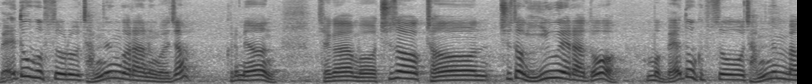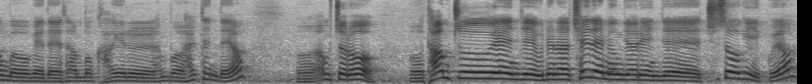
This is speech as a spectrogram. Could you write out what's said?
매도 급소를 잡는 거라는 거죠. 그러면 제가 뭐 추석 전, 추석 이후에라도 한번 매도 급소 잡는 방법에 대해서 한번 강의를 한번 할 텐데요. 어, 아무쪼록 어, 다음 주에 이제 우리나라 최대 명절이 이제 추석이 있고요.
